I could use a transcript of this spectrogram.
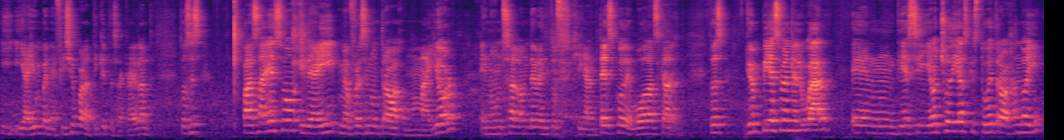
Y, y hay un beneficio para ti que te saca adelante. Entonces, Pasa eso y de ahí me ofrecen un trabajo mayor en un salón de eventos gigantesco de bodas. Entonces yo empiezo en el lugar en 18 días que estuve trabajando ahí,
